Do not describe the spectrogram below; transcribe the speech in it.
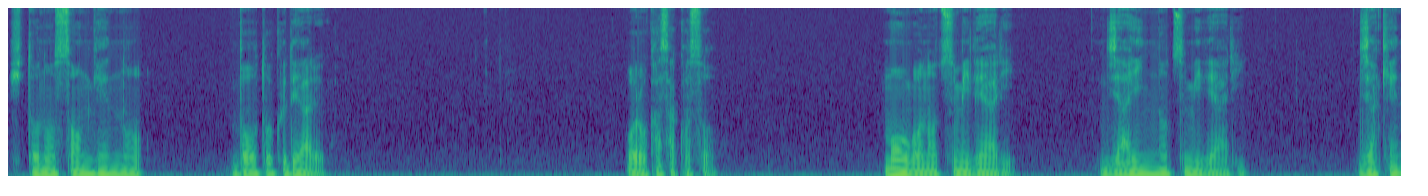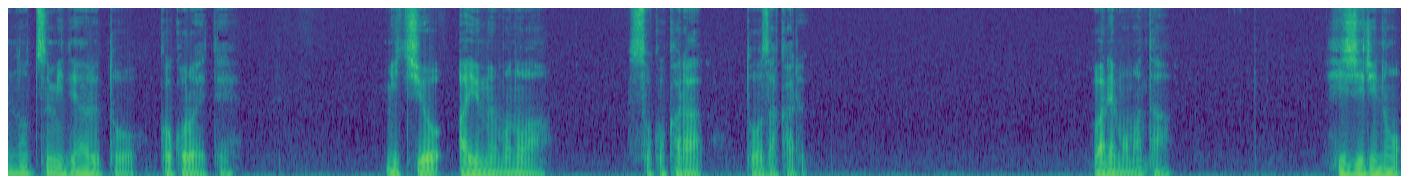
人の尊厳の冒涜である。愚かさこそ猛虎の罪であり邪因の罪であり邪剣の罪であると心得て道を歩む者はそこから遠ざかる。我もまた聖の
